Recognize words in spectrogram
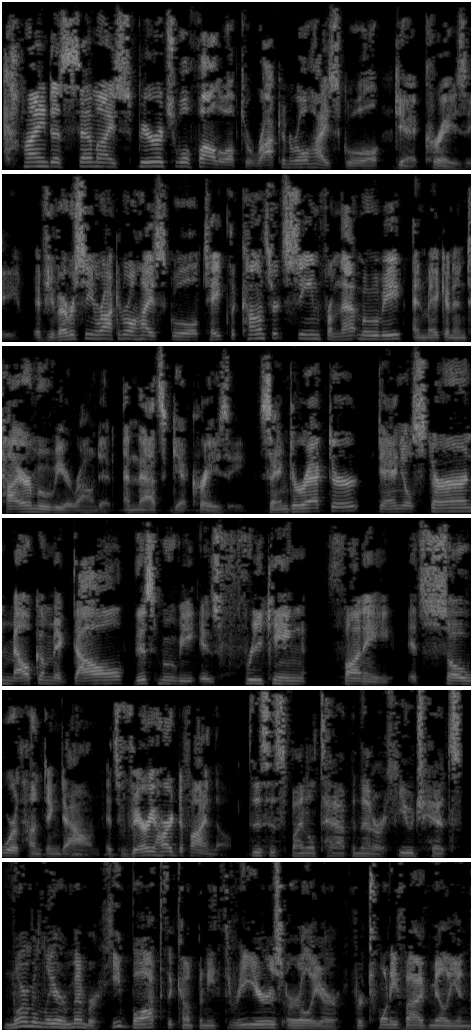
kinda, semi-spiritual follow-up to Rock and Roll High School, Get Crazy. If you've ever seen Rock and Roll High School, take the concert scene from that movie and make an entire movie around it. And that's Get Crazy. Same director, Daniel Stern, Malcolm McDowell. This movie is freaking funny. It's so worth hunting down. It's very hard to find though. This is Spinal Tap and that are huge hits. Norman Lear, remember, he bought the company three years earlier for $25 million.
